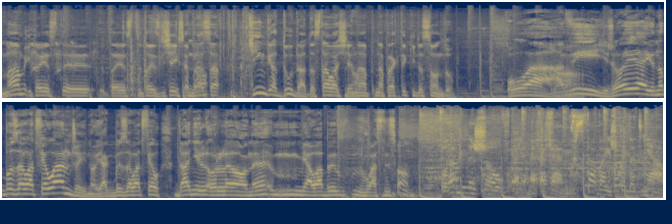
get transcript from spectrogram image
mam i to jest, e, to jest, to jest dzisiejsza No. prasa. Kinga Duda dostała się na, na praktyki do sądu. Ła, a widzisz, ojeju, no bo załatwiał Andrzej, no jakby załatwiał Daniel Orleone, miałaby własny sąd. Poranny show w RMF FM. Wstawaj, szkoda dnia.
